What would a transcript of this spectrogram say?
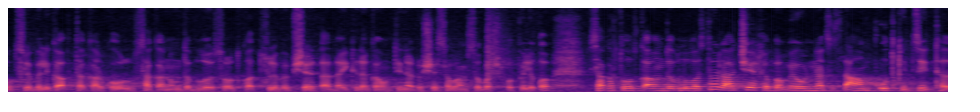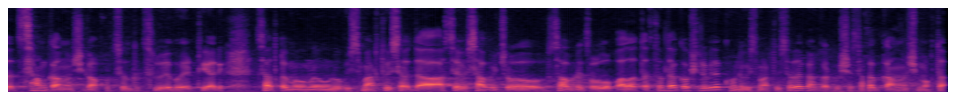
აუცილებელი გახდა გარკვეულ საკანონმდებლო ესე რომ თქვა ცვლილებების შეტანა იქიდან გამომდინარე შესაბამის შესაბამისობაში ყოფილიყო საქართველოს კანონმდებლობასთან, რაც შეეხება მეორე ნაწილს და ამ კუთხით ძირითადად სამ კანონში განხორციელდა ცვლილება. ერთი არის სატყემოვნების მართვისა და ასევე საბჭო სამრეწველო პალატასთან დაკავშირებით და ქონების მართვისა და განკარგვის შესახებ კანონში მოხდა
